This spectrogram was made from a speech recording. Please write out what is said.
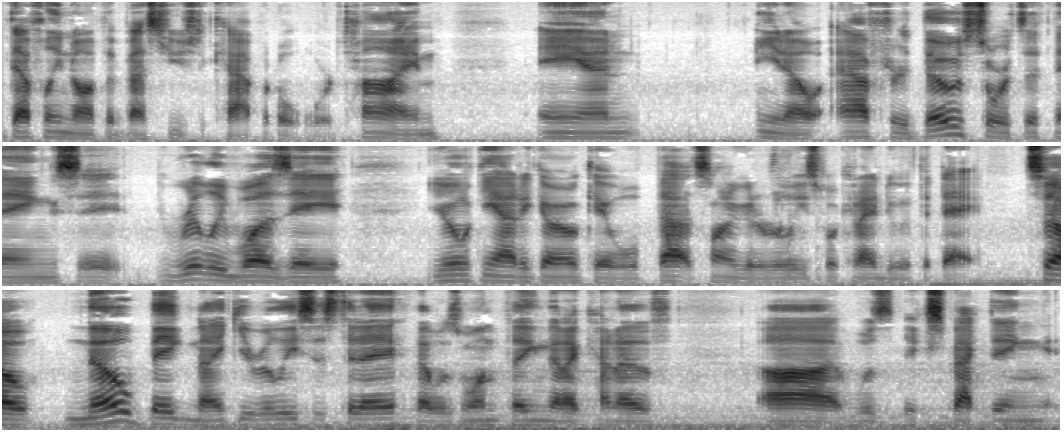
definitely not the best use of capital or time. And, you know, after those sorts of things, it really was a you're looking at it going, okay, well, that's not a good release. What can I do with the day? So, no big Nike releases today. That was one thing that I kind of uh, was expecting.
